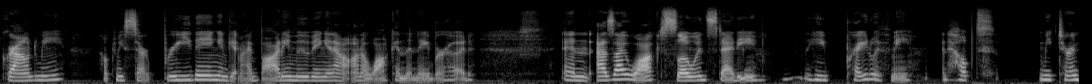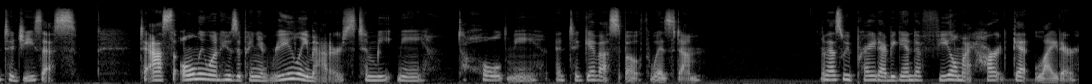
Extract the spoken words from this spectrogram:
ground me, helped me start breathing and get my body moving and out on a walk in the neighborhood. And as I walked slow and steady, he prayed with me and helped me turn to Jesus, to ask the only one whose opinion really matters to meet me, to hold me, and to give us both wisdom. And as we prayed, I began to feel my heart get lighter.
